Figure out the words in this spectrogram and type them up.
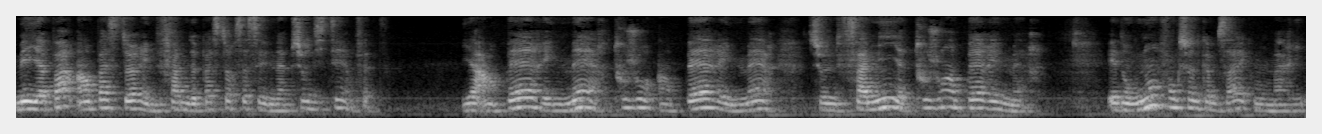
Mais il n'y a pas un pasteur et une femme de pasteur. Ça, c'est une absurdité, en fait. Il y a un père et une mère, toujours un père et une mère. Sur une famille, il y a toujours un père et une mère. Et donc, nous, on fonctionne comme ça avec mon mari.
